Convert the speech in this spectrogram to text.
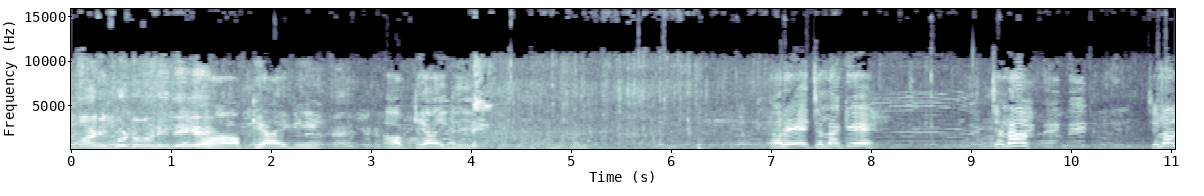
हमारी फ़ोटो आनी चाहिए। आपकी आएगी। आपकी आएगी। अरे चला के। चला। चला।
